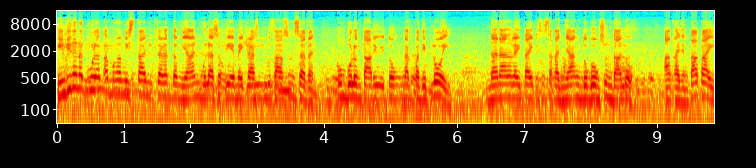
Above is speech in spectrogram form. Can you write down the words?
Hindi na nagulat ang mga mista ni Lieutenant Damian mula sa PMA Class 2007 kung voluntaryo itong nagpa-deploy. Nananalaytay kasi sa kanya ang dugong sundalo. Ang kanyang tatay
